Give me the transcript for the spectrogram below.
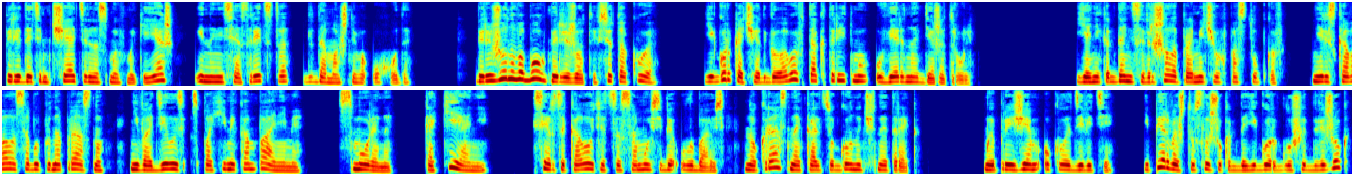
перед этим тщательно смыв макияж и нанеся средства для домашнего ухода. Береженого Бог бережет, и все такое. Егор качает головой в такт ритму, уверенно держит руль. Я никогда не совершала промечивых поступков, не рисковала собой понапрасну, не водилась с плохими компаниями. Смолины. Какие они? Сердце колотится, само себе улыбаюсь, но красное кольцо — гоночный трек. Мы приезжаем около девяти, и первое, что слышу, когда Егор глушит движок,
